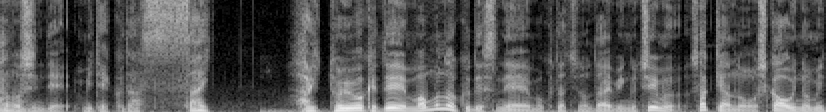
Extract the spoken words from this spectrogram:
楽しんでみてください。はい。というわけで、まもなくですね、僕たちのダイビングチーム、さっきあの、鹿追いの道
